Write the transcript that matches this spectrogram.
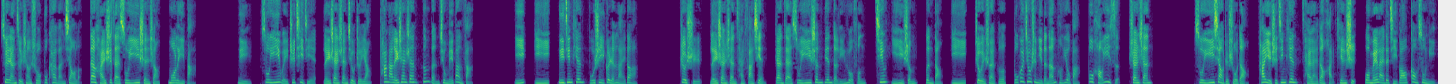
虽然嘴上说不开玩笑了，但还是在苏依依身上摸了一把。你，苏依依为之气结。雷珊珊就这样，她拿雷珊珊根本就没办法。咦，依依，你今天不是一个人来的啊？这时，雷珊珊才发现站在苏依依身边的林若风，轻咦一声问道：“依依，这位帅哥不会就是你的男朋友吧？”不好意思，珊珊。苏依依笑着说道：“他也是今天才来到海天市，我没来得及告告诉你，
